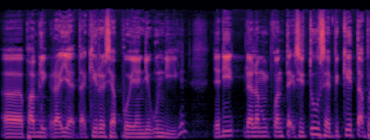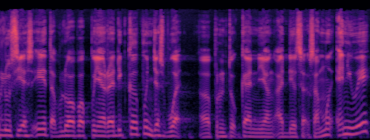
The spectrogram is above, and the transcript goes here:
uh, public rakyat tak kira siapa yang dia undi kan jadi dalam konteks itu saya fikir tak perlu CSA tak perlu apa-apa yang radikal pun just buat uh, peruntukan yang adil saksama anyway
